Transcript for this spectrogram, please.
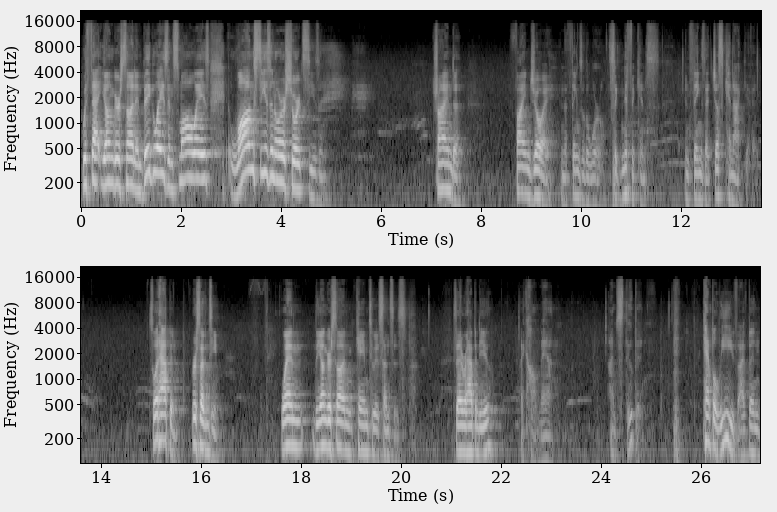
with that younger son in big ways and small ways, long season or a short season. Trying to find joy in the things of the world, significance in things that just cannot give it. So, what happened? Verse 17. When the younger son came to his senses. Has that ever happened to you? Like, oh man, I'm stupid. Can't believe I've been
